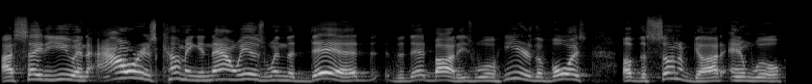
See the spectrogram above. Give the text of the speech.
I say to you, an hour is coming and now is when the dead, the dead bodies, will hear the voice of the Son of God and will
